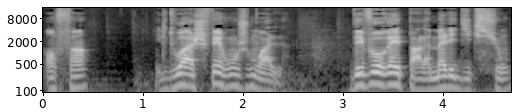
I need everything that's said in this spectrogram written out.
Enfin, il doit achever Rongemoile, dévoré par la malédiction,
